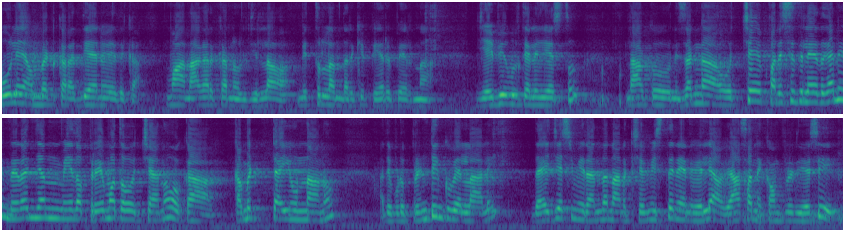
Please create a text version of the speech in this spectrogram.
పూలే అంబేద్కర్ అధ్యయన వేదిక. మా నాగర్ కర్నూలు జిల్లా మిత్రులందరికీ పేరు పేరున జేబీములు తెలియజేస్తూ నాకు నిజంగా వచ్చే పరిస్థితి లేదు కానీ నిరంజన్ మీద ప్రేమతో వచ్చాను. ఒక కమిట్ అయి ఉన్నాను. అది ఇప్పుడు ప్రింటింగ్కు వెళ్ళాలి. దయచేసి మీరందరూ నన్ను క్షమిస్తే నేను వెళ్ళి ఆ వ్యాసాన్ని కంప్లీట్ చేసి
